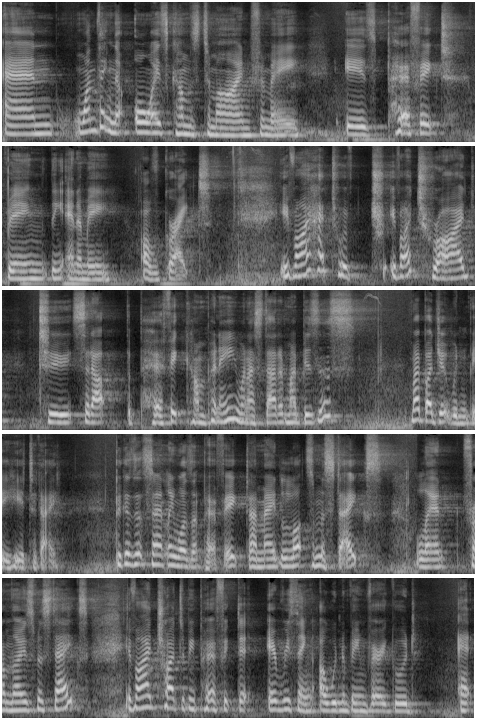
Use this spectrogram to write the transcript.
And one thing that always comes to mind for me is perfect being the enemy of great. If I had to have, tr- if I tried to set up the perfect company when I started my business, MyBudget wouldn't be here today because it certainly wasn't perfect. I made lots of mistakes, learnt from those mistakes. If I had tried to be perfect at everything, I wouldn't have been very good at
